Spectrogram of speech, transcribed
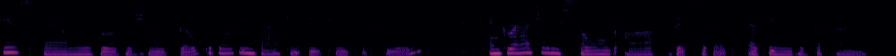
his family who originally built the building back in 1868 and gradually sold off bits of it as they needed the funds.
